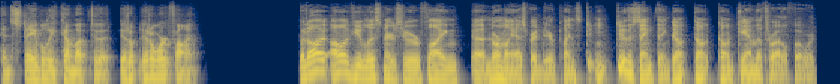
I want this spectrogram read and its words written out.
and stably come up to it. It'll it'll work fine. But all all of you listeners who are flying uh, normally aspirated airplanes, do, do the same thing. Don't don't don't jam the throttle forward.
